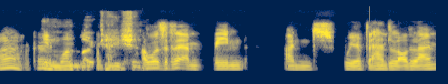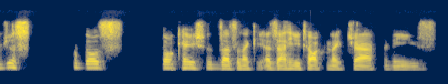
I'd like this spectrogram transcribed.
ah, okay. in one location. I was it? I mean, and we have to handle all the languages from those locations? As like, is that you talking like Japanese,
